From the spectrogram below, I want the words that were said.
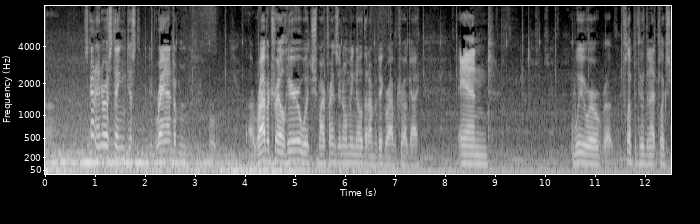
Uh, it's kind of interesting, just random uh, rabbit trail here, which my friends who know me know that I'm a big rabbit trail guy. And we were uh, flipping through the Netflix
